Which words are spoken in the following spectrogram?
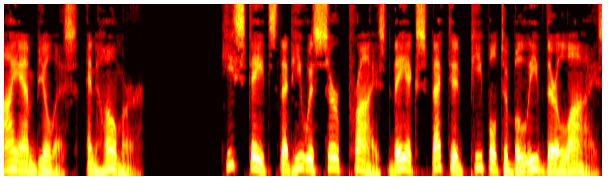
Iambulus, and Homer. He states that he was surprised they expected people to believe their lies,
